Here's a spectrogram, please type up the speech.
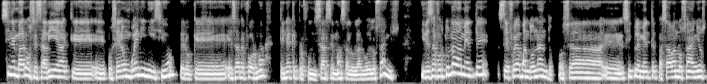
Sin embargo, se sabía que eh, pues era un buen inicio, pero que esa reforma tenía que profundizarse más a lo largo de los años. Y desafortunadamente se fue abandonando, o sea, eh, simplemente pasaban los años,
